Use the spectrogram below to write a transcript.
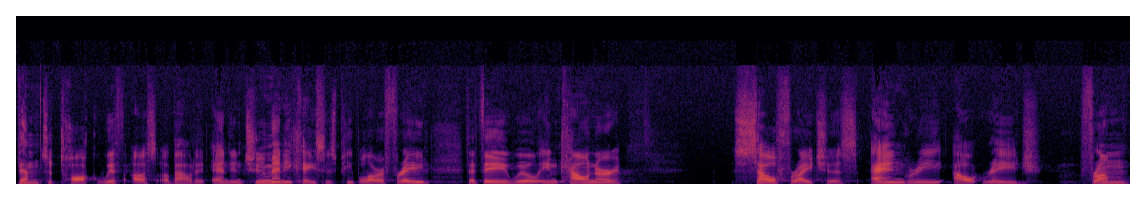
them to talk with us about it. And in too many cases, people are afraid that they will encounter self righteous, angry outrage from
